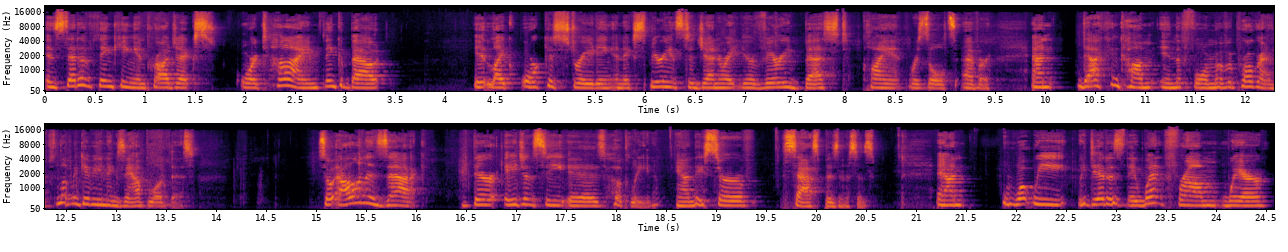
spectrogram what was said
instead of thinking in projects or time, think about it like orchestrating an experience to generate your very best client results ever. And that can come in the form of a program. So let me give you an example of this. So Alan and Zach, their agency is Hook Lead, and they serve SaaS businesses. And what we we did is they went from where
